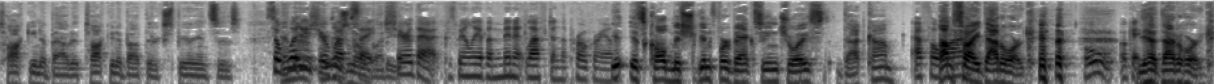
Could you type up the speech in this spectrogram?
talking about it talking about their experiences So, And what there- is your website? nobody. Share that because we only have a minute left in the program. It- it's called michiganforvaccinechoice.com FOR? i'm sorry dot org oh, okay. yeah dot org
